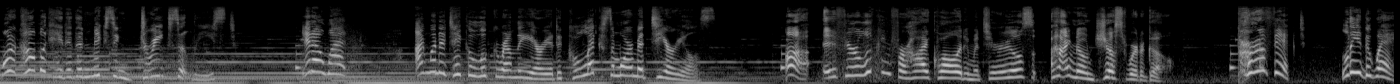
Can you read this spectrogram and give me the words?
More complicated than mixing drinks, at least. You know what? I'm gonna take a look around the area to collect some more materials. Ah, if you're looking for high quality materials, I know just where to go. Perfect! Lead the way.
